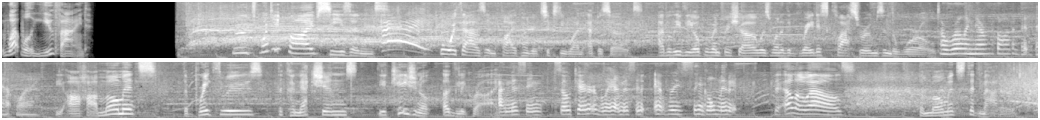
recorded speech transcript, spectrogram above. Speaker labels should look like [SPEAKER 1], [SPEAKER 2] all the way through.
[SPEAKER 1] What will you find?
[SPEAKER 2] Through 25 seasons, 4,561 episodes, I believe The Oprah Winfrey Show was one of the greatest classrooms in the world.
[SPEAKER 3] I really never thought of it that way.
[SPEAKER 2] The aha moments, the breakthroughs, the connections, the occasional ugly cry.
[SPEAKER 4] I miss him so terribly. I miss him every single minute.
[SPEAKER 2] The LOLs, the moments that mattered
